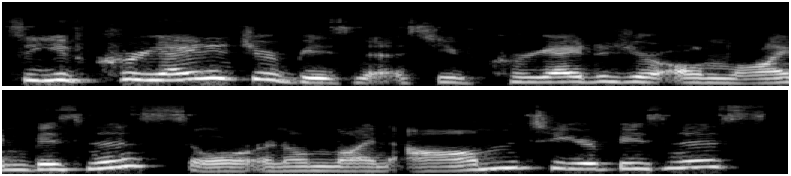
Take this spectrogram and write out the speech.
So you've created your business. You've created your online business or an online arm to your business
